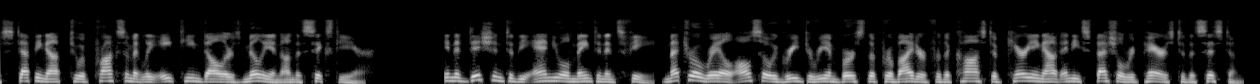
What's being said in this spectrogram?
stepping up to approximately $18 million on the sixth year. In addition to the annual maintenance fee, Metro Rail also agreed to reimburse the provider for the cost of carrying out any special repairs to the system.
